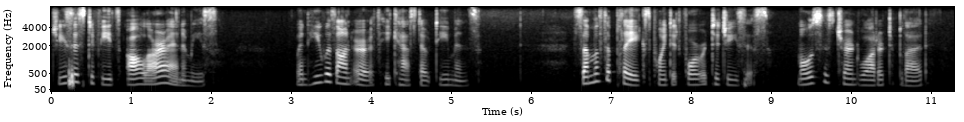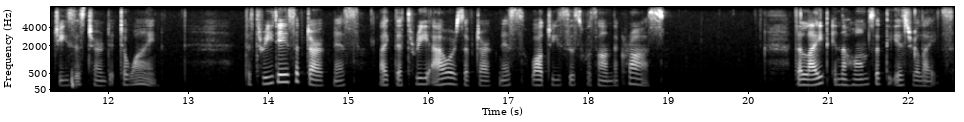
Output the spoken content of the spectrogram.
Jesus defeats all our enemies. When he was on earth, he cast out demons. Some of the plagues pointed forward to Jesus. Moses turned water to blood, Jesus turned it to wine. The three days of darkness, like the three hours of darkness while Jesus was on the cross. The light in the homes of the Israelites,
